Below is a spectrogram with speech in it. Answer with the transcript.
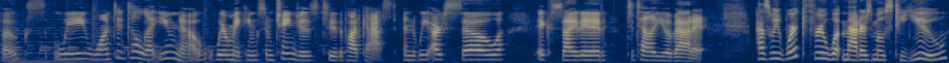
folks. We wanted to let you know we're making some changes to the podcast, and we are so excited to tell you about it. As we work through what matters most to you,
